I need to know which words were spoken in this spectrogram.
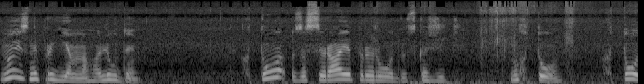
Ну і з неприємного, люди. Хто засирає природу, скажіть? Ну хто? Хто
